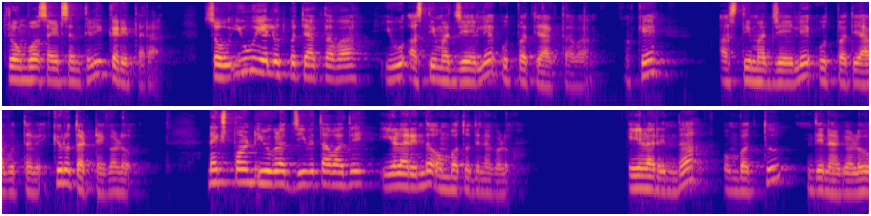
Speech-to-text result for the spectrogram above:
ಥ್ರೋಂಬೋಸೈಟ್ಸ್ ಅಂತೇಳಿ ಕರೀತಾರೆ. ಸೊ ಇವು ಎಲ್ಲಿ ಉತ್ಪತ್ತಿ ಆಗ್ತಾವ? ಇವು ಅಸ್ಥಿ ಮಜ್ಜೆಯಲ್ಲಿ ಉತ್ಪತ್ತಿ ಆಗ್ತಾವ. ಓಕೆ? ಅಸ್ಥಿಮಜ್ಜೆಯಲ್ಲಿ ಉತ್ಪತ್ತಿಯಾಗುತ್ತವೆ. ಕಿರುತಟ್ಟೆಗಳು ನೆಕ್ಸ್ಟ್ ಪಾಯಿಂಟ್ ಇವುಗಳ ಜೀವಿತಾವಧಿ ಏಳರಿಂದ ಒಂಬತ್ತು ದಿನಗಳು. ಏಳರಿಂದ ಒಂಬತ್ತು ದಿನಗಳು.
